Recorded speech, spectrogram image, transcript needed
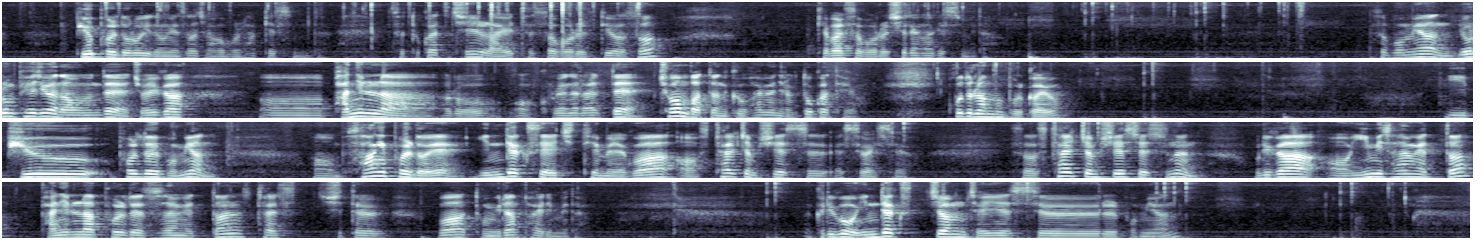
뷰 폴더로 이동해서 작업을 하겠습니다. 그래서 똑같이 라이트 서버를 띄워서 개발 서버를 실행하겠습니다. 그래서 보면 이런 페이지가 나오는데 저희가 어, 바닐라로 어, 구현을 할 때 처음 봤던 그 화면이랑 똑같아요. 코드를 한번 볼까요? 이 뷰 폴더에 보면 어, 상위 폴더에 index html과 어, style.css가 있어요. 그래서 style.css는 우리가 어, 이미 사용했던 바닐라 폴더에서 사용했던 스타일 시트와 동일한 파일입니다. 그리고 index.js를 보면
